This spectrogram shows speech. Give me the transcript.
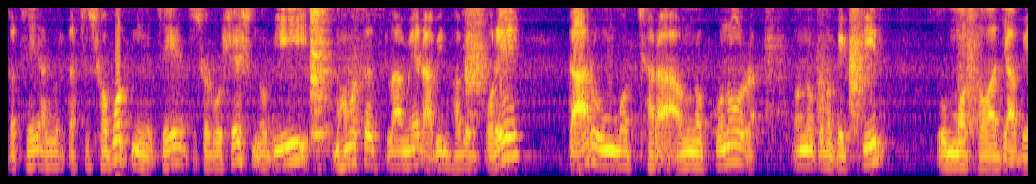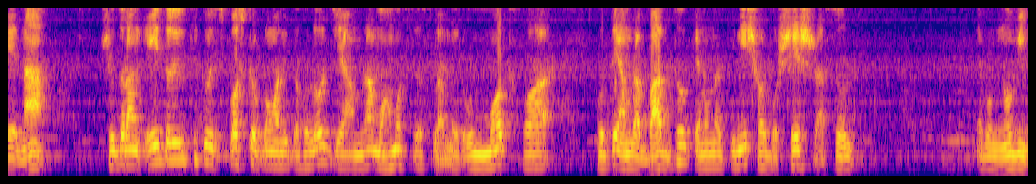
কাছে আল্লাহর কাছে শপথ নিয়েছে যে সর্বশেষ নবী মোহাম্মদ ইসলামের আবির্ভাবের পরে তার উম্মত ছাড়া অন্য কোনো অন্য কোনো ব্যক্তির উম্মত হওয়া যাবে না। সুতরাং এই দলিল থেকেও স্পষ্ট প্রমাণিত হলো যে আমরা মোহাম্মদ ইসলামের উম্মত হওয়া হতে আমরা বাধ্য, কেননা তিনি সর্বশেষ রাসূল এবং নবী।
